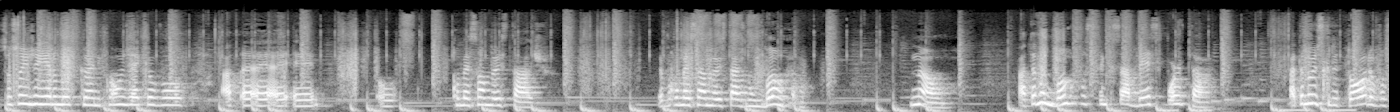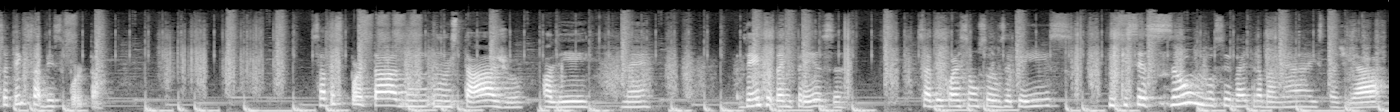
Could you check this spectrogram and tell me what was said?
Se eu sou engenheiro mecânico, onde é que eu vou é, é, é começar o meu estágio? Eu vou começar meu estágio num banco? Não. Até num banco você tem que saber se portar. Até no escritório você tem que saber se portar. Saber se portar num, num estágio ali, né? Dentro da empresa. Saber quais são os seus EPIs, em que sessão você vai trabalhar, estagiar.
